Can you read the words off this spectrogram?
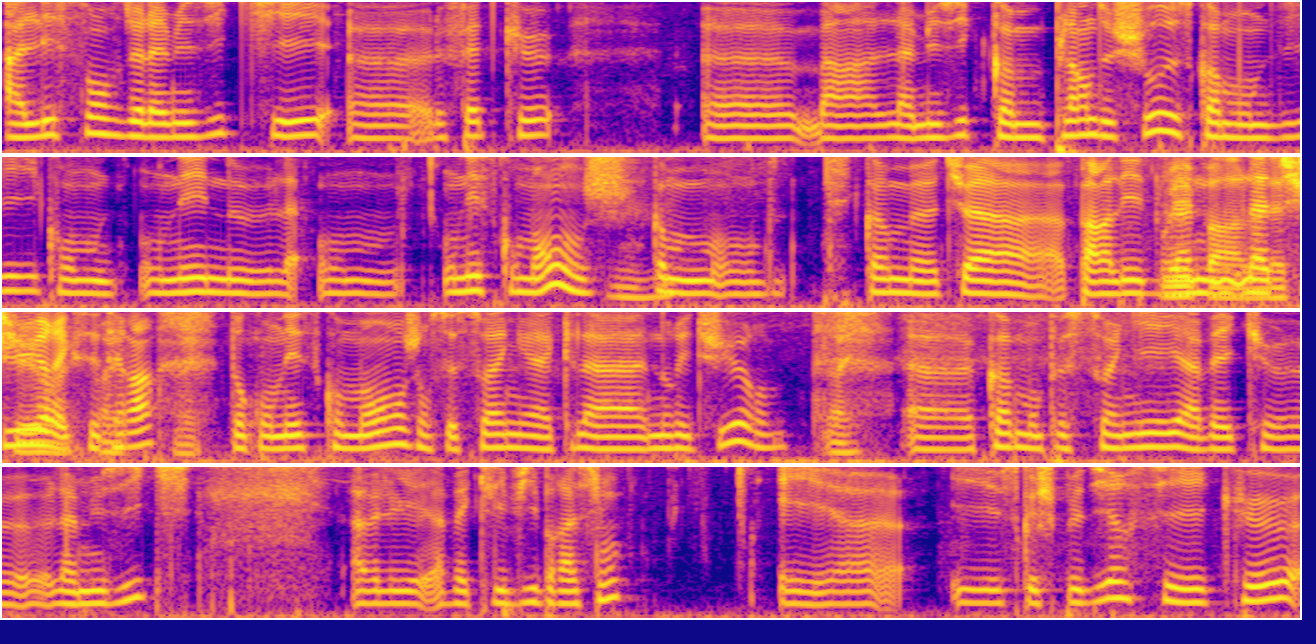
à l'essence de la musique, qui est euh, le fait que euh, bah, la musique comme plein de choses, comme on dit qu'on on est, ne- on, on est ce qu'on mange, Mhm. comme, on- comme euh, tu as parlé de Oui, la, par la nature, etc. ouais, ouais. Donc on est ce qu'on mange, on se soigne avec la nourriture, Ouais. euh, comme on peut se soigner avec euh, la musique, avec les, avec les vibrations. Et, et ce que je peux dire, c'est que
